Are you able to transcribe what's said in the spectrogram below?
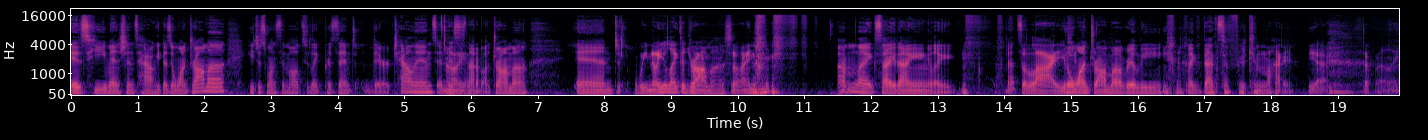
is he mentions how he doesn't want drama. He just wants them all to like present their talents, and this Oh, is not about drama. And We know you like the drama, so I know. I'm like side eyeing, like that's a lie. You don't Yeah. want drama, really? like that's a freaking lie. Yeah, definitely.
